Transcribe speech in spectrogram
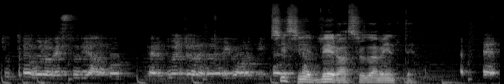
tutto quello che hai studiato per due giorni te lo ricordi. Sì, sì, è vero, assolutamente. Eh,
